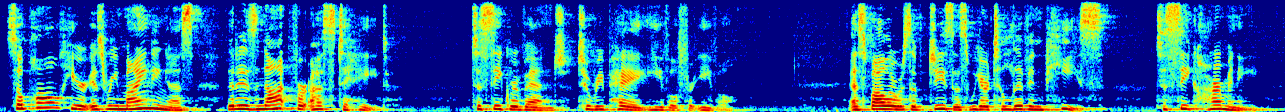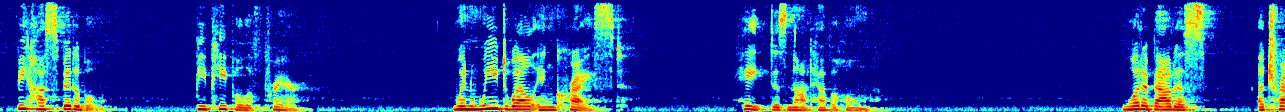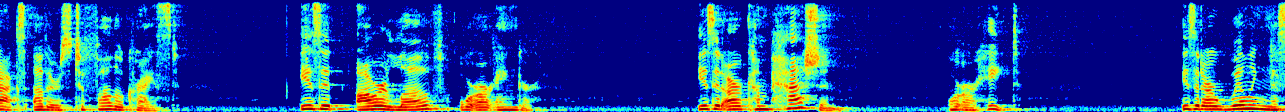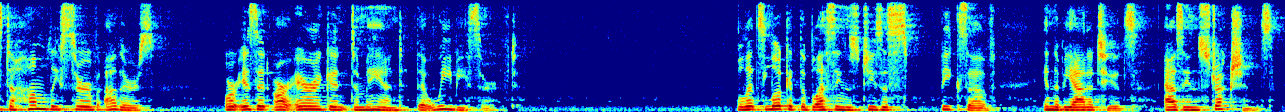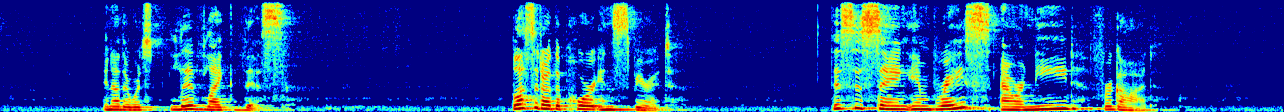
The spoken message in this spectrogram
So, Paul here is reminding us that it is not for us to hate, to seek revenge, to repay evil for evil. As followers of Jesus, we are to live in peace, to seek harmony, be hospitable, be people of prayer. When we dwell in Christ, hate does not have a home. What about us attracts others to follow Christ? Is it our love or our anger? Is it our compassion or our hate? Is it our willingness to humbly serve others or is it our arrogant demand that we be served? Well, let's look at the blessings Jesus speaks of in the Beatitudes as instructions. In other words, live like this Blessed are the poor in spirit this is saying embrace our need for God.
